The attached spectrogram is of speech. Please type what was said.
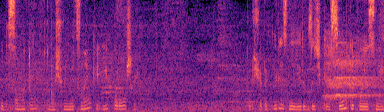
Буде саме тут, тому що він міцненький і хороший. Тут ще такі різні є рюкзачки, сумки поясні.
